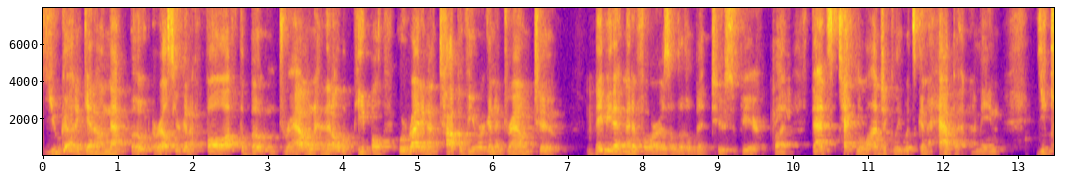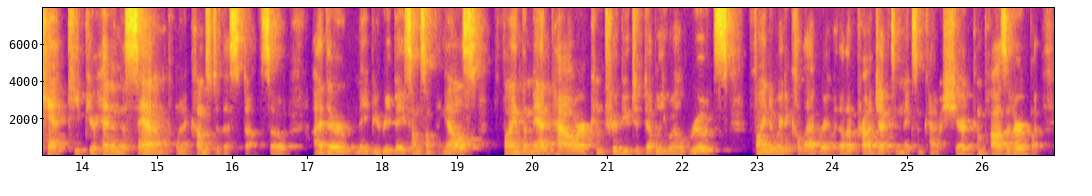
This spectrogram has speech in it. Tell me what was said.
you got to get on that boat or else you're going to fall off the boat and drown. And then all the people who are riding on top of you are going to drown too. Mm-hmm. Maybe that metaphor is a little bit too severe, but that's technologically what's going to happen. I mean, you can't keep your head in the sand when it comes to this stuff. So either maybe rebase on something else, find the manpower, contribute to wlroots, find a way to collaborate with other projects and make some kind of a shared compositor. But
